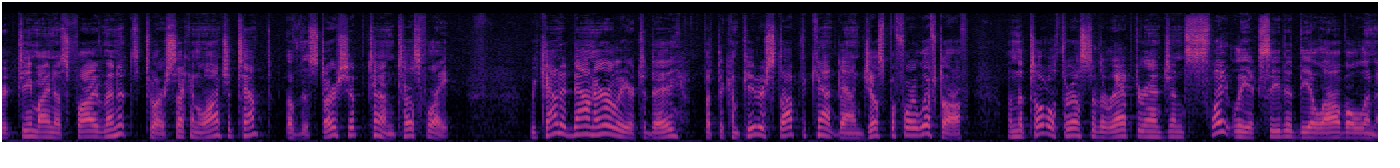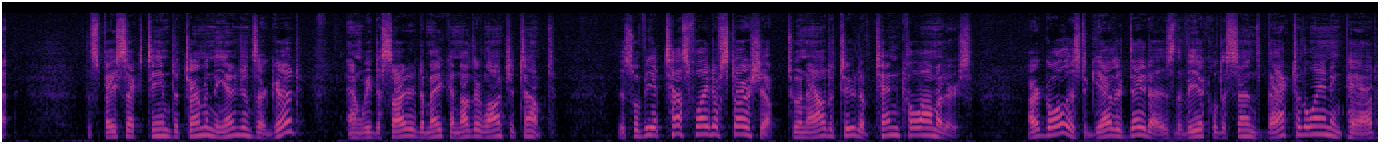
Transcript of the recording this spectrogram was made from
We're at T minus five minutes to our second launch attempt of the Starship 10 test flight. We counted down earlier today, but the computer stopped the countdown just before liftoff when the total thrust of the Raptor engine slightly exceeded the allowable limit. The SpaceX team determined the engines are good, and we decided to make another launch attempt. This will be a test flight of Starship to an altitude of 10 kilometers. Our goal is to gather data as the vehicle descends back to the landing pad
